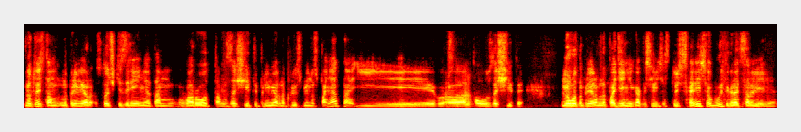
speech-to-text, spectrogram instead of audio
Ну, то есть там, например, с точки зрения там ворот, там защиты примерно плюс-минус понятно и а, полузащиты. Ну вот, например, в нападении, как вы себе видите? То есть, скорее всего, будет играть Сорвелия.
